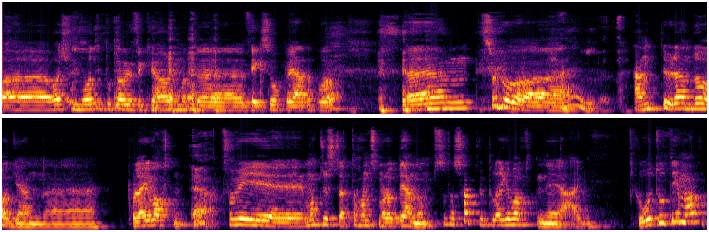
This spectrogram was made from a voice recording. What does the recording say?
uh, var ikke måte på hva vi fikk høre. Vi måtte fikse opp i etterpå. Ehm, så da eh, endte jo den dagen uh, på legevakten. Ja. For vi eh, måtte jo støtte han som hadde løpt gjennom, så da satt vi på legevakten i ja, gode to timer.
